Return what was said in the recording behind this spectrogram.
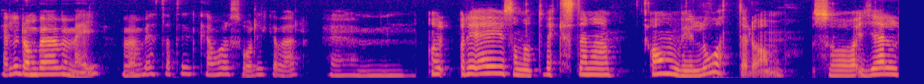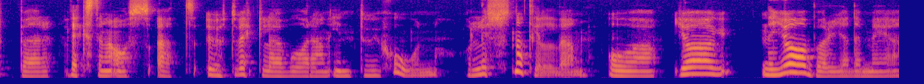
Eller de behöver mig. Vem vet att det kan vara så lika väl. Um... Och, och det är ju som att växterna, om vi låter dem, så hjälper växterna oss att utveckla våran intuition och lyssna till den. Och jag när jag började med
